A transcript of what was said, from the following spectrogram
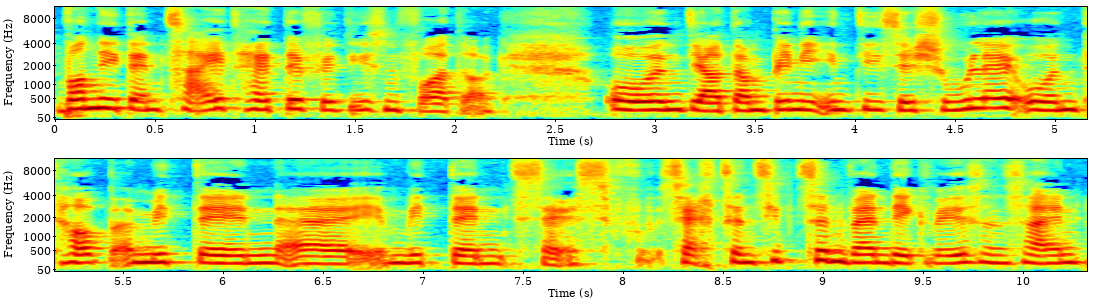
wann ich denn Zeit hätte für diesen Vortrag. Und ja, dann bin ich in diese Schule und habe mit den äh, mit den 16, 17 werden die gewesen sein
